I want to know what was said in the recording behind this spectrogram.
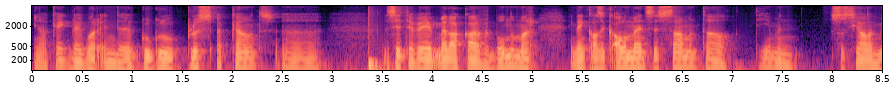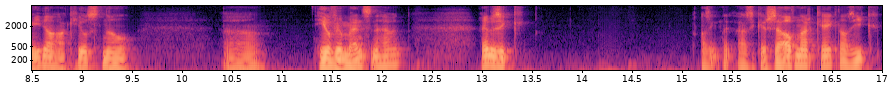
ja, kijk, blijkbaar in de Google Plus account eh, zitten wij met elkaar verbonden. Maar ik denk als ik alle mensen samentaal die in mijn sociale media, ga ik heel snel eh, heel veel mensen hebben. Dus ik, als ik, als ik er zelf naar kijk, dan zie ik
